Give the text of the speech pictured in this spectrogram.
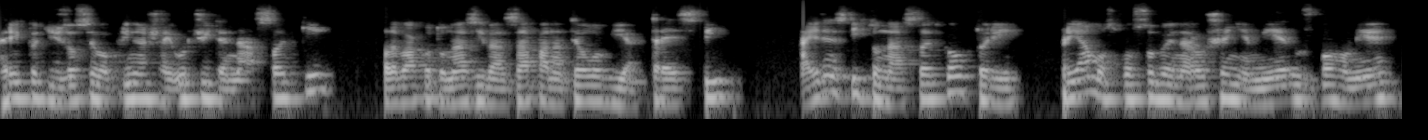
Hriech totiž zo sebou prináša aj určité následky, alebo ako to nazýva západná teológia, tresty, a jeden z týchto následkov, ktorý priamo spôsobuje narušenie mieru s Bohom je,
